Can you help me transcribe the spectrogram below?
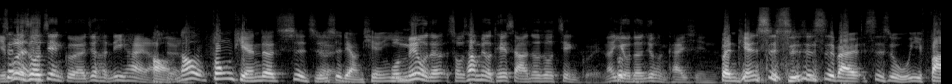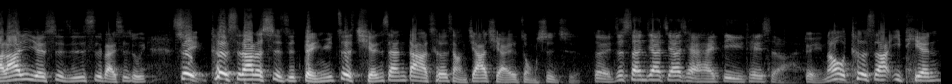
也不能说见鬼了，就很厉害了。好，然后丰田的市值是两千亿。我没有的，手上没有 Tesla 都说见鬼，那有的人就很开心。本田市值是四百四十五亿，法拉利的市值是四百四十五亿，所以特斯拉的市值等于这前三大车厂加起来的总市值。对，这三家加起来还低于 Tesla。对，然后特斯拉一天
